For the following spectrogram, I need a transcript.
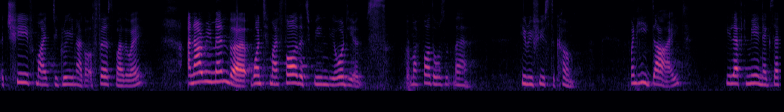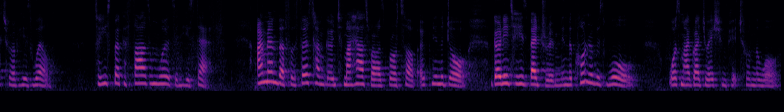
achieved my degree, and I got a first, by the way. And I remember wanting my father to be in the audience, but my father wasn't there. He refused to come. When he died, he left me an executor of his will. So he spoke a thousand words in his death. I remember for the first time going to my house where I was brought up, opening the door, going into his bedroom, and in the corner of his wall was my graduation picture on the wall.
